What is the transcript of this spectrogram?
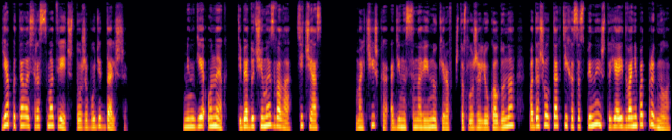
я пыталась рассмотреть, что же будет дальше. «Минге Онек, тебя Дучиме звала? Сейчас!» Мальчишка, один из сыновей нукеров, что служили у колдуна, подошел так тихо со спины, что я едва не подпрыгнула.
